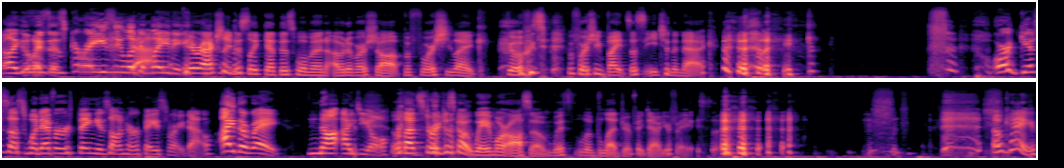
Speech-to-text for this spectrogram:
Like, who is this crazy looking Yeah. lady? They were actually just like get this woman out of our shop before she like goes before she bites us each in the neck. Like, or gives us whatever thing is on her face right now. Either way, not ideal. well, that story just got way more awesome with the blood dripping down your face. okay.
